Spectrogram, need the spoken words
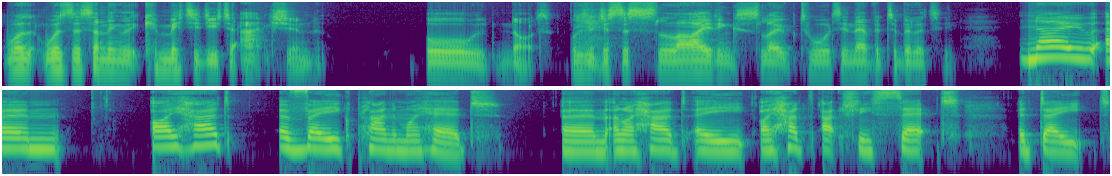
Was was there something that committed you to action, or not? Was it just a sliding slope towards inevitability? No, um, I had a vague plan in my head, um, and I had a I had actually set a date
